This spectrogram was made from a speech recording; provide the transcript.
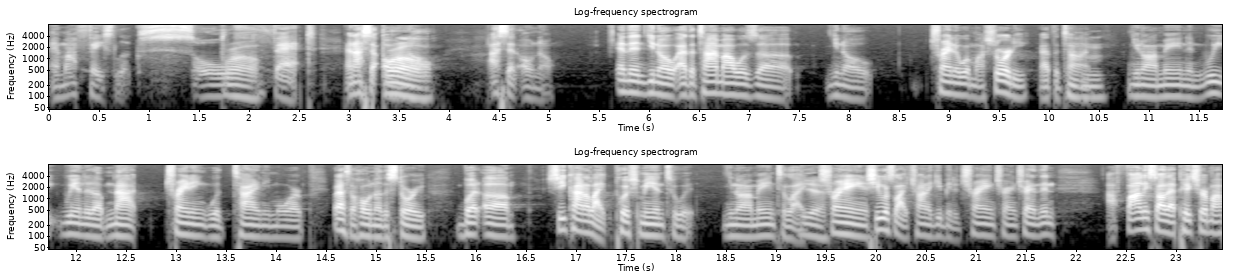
and my face looked so Bro. fat. And I said, Oh Bro. no. I said, Oh no. And then, you know, at the time I was uh, you know, training with my shorty at the time. Mhm. You know what I mean? And we we ended up not training with Ty anymore. But that's a whole nother story. But um she kind of like pushed me into it. You know what I mean? To like Yeah. train. She was like trying to get me to train, train, train. Then I finally saw that picture of my,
